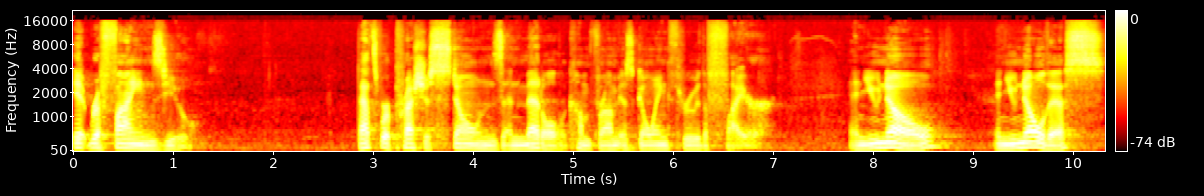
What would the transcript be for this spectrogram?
It refines you. That's where precious stones and metal come from, is going through the fire. And you know, and you know this,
